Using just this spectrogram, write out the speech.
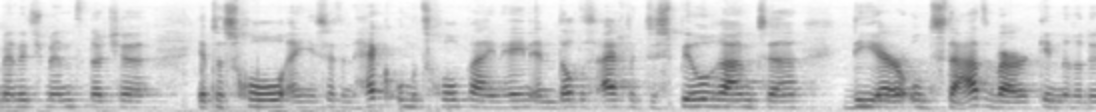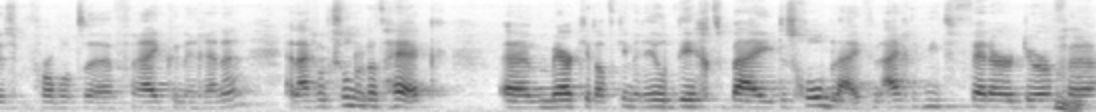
management dat je, je hebt een school en je zet een hek om het schoolplein heen en dat is eigenlijk de speelruimte die er ontstaat waar kinderen dus bijvoorbeeld uh, vrij kunnen rennen en eigenlijk zonder dat hek uh, merk je dat kinderen heel dicht bij de school blijven en eigenlijk niet verder durven mhm.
